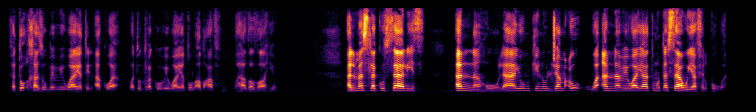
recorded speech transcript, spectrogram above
فتؤخذ بالرواية الأقوى. وتترك رواية الأضعف وهذا ظاهر. المسلك الثالث أنه لا يمكن الجمع وأن الروايات متساوية في القوة.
